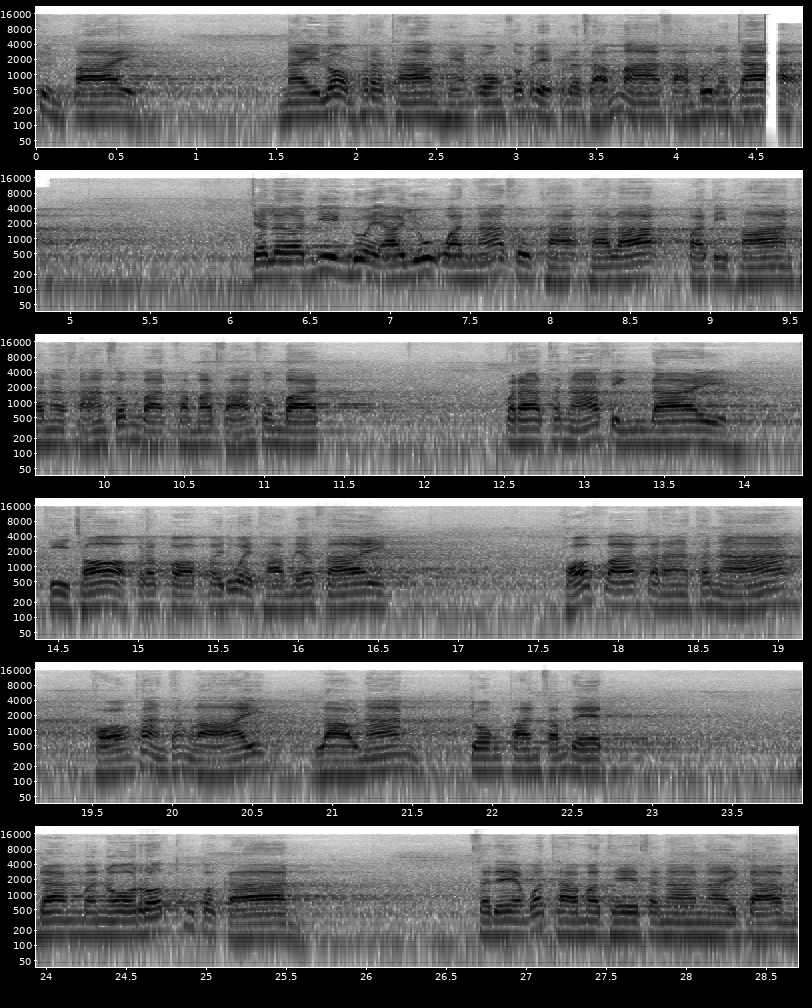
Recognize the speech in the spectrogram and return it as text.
ขึ้นไป ในโลกพระธรรมแห่งองค์สมเด็จพระสัมมาสัมพุทธเจ้า เจริญยิ่งด้วยอายุวันนะสุขะภาละปฏิพานธนสารสมบัติธรรมสารสมบัติ ปรารถนาสิ่งใดที่ชอบประกอบไปด้วยธรรมแล้วไซขอความปรารถนาของท่านทั้งหลาย เหล่านั้นจงพันสำเร็จ ดังมโนรสทุกประการ แสดงวัฒธรรมเทศนาในกาเม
